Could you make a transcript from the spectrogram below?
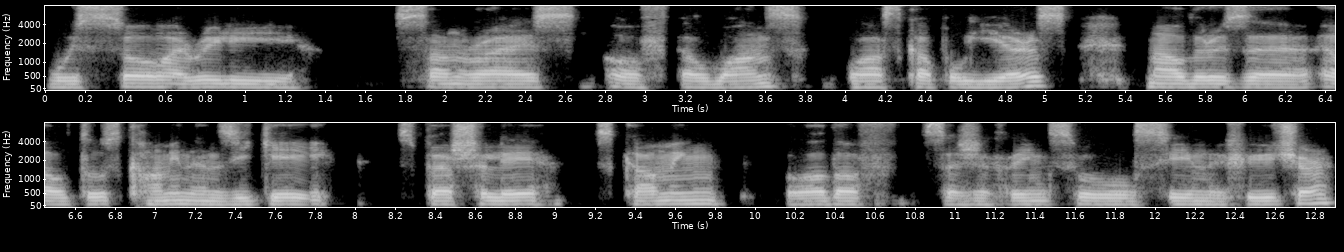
We saw a really sunrise of L1s last couple years. Now there is uh, a L2s coming and ZK especially is coming. A lot of such things we'll see in the future.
